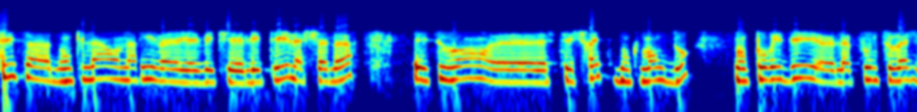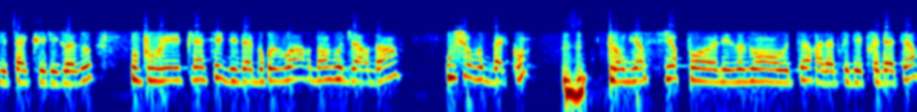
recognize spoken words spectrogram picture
C'est ça. Donc là, on arrive avec euh, l'été, la chaleur et souvent euh, sécheresse, donc manque d'eau. Donc pour aider euh, la faune sauvage et pas que les oiseaux, vous pouvez placer des abreuvoirs dans votre jardin ou sur votre balcon. Mhm. Donc bien sûr pour les oiseaux en hauteur à l'abri des prédateurs,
